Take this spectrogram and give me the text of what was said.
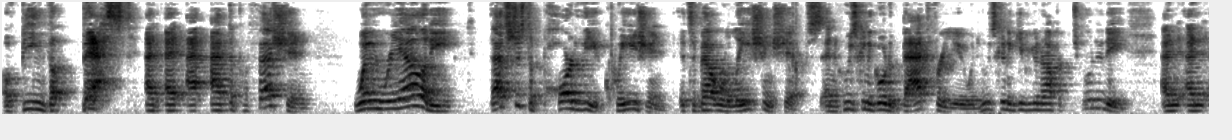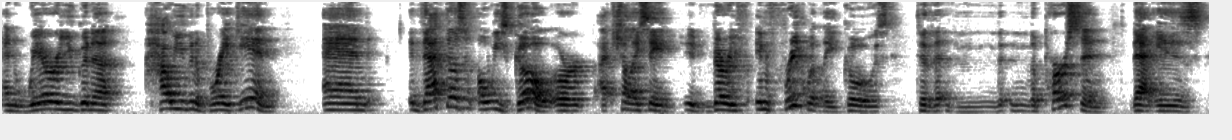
of being the best at, at, at- at the profession, when in reality, that's just a part of the equation. It's about relationships and who's going to go to bat for you and who's going to give you an opportunity and, and, and where are you going to, how are you going to break in? And that doesn't always go, or shall I say, it very infrequently goes to the, the, the person that is,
